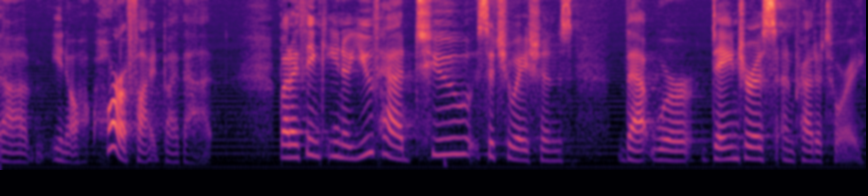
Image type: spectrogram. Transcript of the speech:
um, you know, horrified by that. But I think, you know, you've had two situations that were dangerous and predatory,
